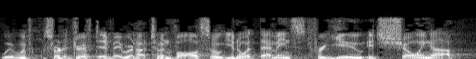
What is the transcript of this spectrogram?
We, we've sort of drifted. Maybe we're not too involved. So you know what that means for you? It's showing up.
